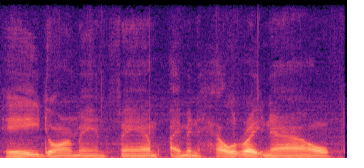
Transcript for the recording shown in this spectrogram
Hey Darman fam, I'm in hell right now.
